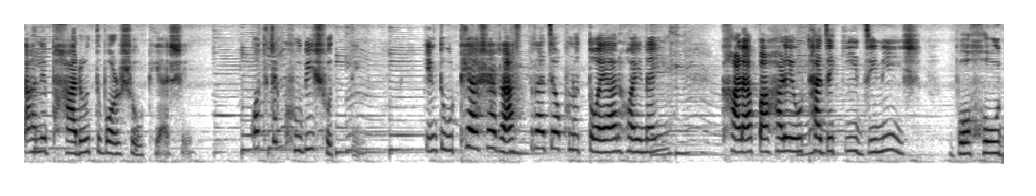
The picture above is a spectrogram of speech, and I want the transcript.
তাহলে ভারতবর্ষ উঠে আসে। কথাটা খুবই সত্যি। কিন্তু উঠে আসার রাস্তা যে তৈয়ার হয় নাই, খাড়া পাহাড়ে ওঠা যে কি জিনিস, বহুত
